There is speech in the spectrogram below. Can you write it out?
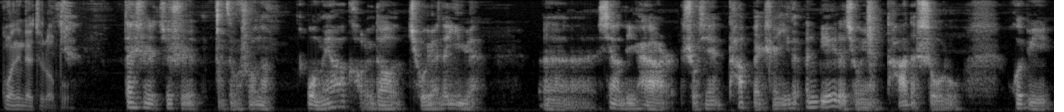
国内的俱乐部，但是就是怎么说呢？我们要考虑到球员的意愿。呃，像里凯尔，首先他本身一个 NBA 的球员，他的收入会比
